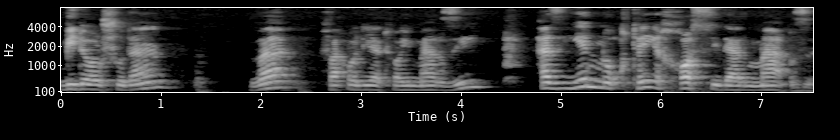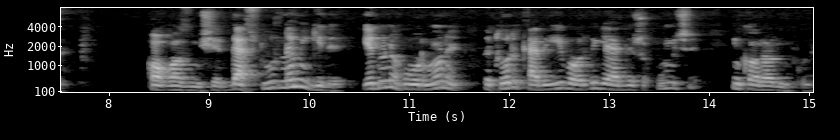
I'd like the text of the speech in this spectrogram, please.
بیدار شدن و فعالیت های مغزی از یه نقطه خاصی در مغز آغاز میشه. دستور نمی‌گیره. یه دونه هورمونه به طور طبیعی وارد گردش خون میشه. این کارها رو می‌کنه.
